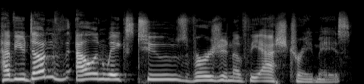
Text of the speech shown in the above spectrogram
have you done Alan Wake's 2's version of the ashtray maze?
